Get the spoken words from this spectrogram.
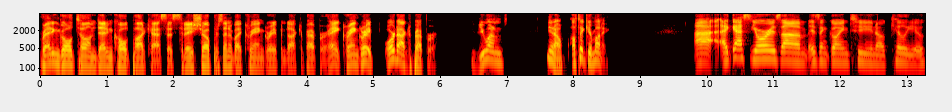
Red and Gold Till I'm Dead and Cold podcast says today's show presented by Cran Grape and Dr. Pepper. Hey, Cran Grape or Dr. Pepper, if you want, you know, I'll take your money. Uh, I guess yours um isn't going to, you know, kill you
